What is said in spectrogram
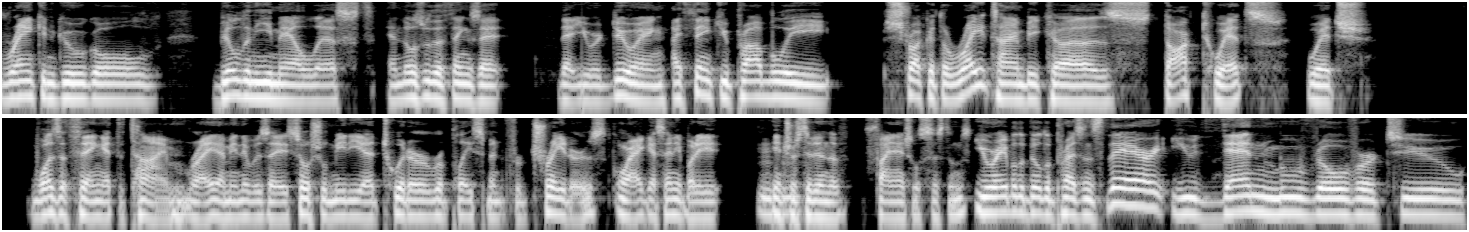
rank in Google, build an email list, and those were the things that that you were doing. I think you probably struck at the right time because StockTwits, which was a thing at the time, right? I mean, it was a social media Twitter replacement for traders, or I guess anybody mm-hmm. interested in the financial systems. You were able to build a presence there. You then moved over to,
